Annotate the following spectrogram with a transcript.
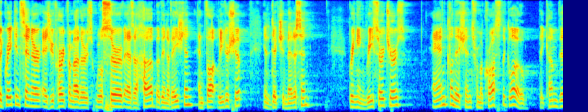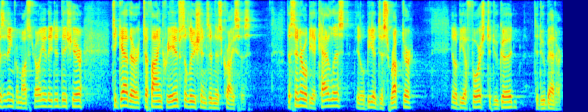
the Grayken Center, as you've heard from others, will serve as a hub of innovation and thought leadership in addiction medicine bringing researchers and clinicians from across the globe. They come visiting from Australia, they did this year, together to find creative solutions in this crisis. The center will be a catalyst, it'll be a disruptor, it'll be a force to do good, to do better.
